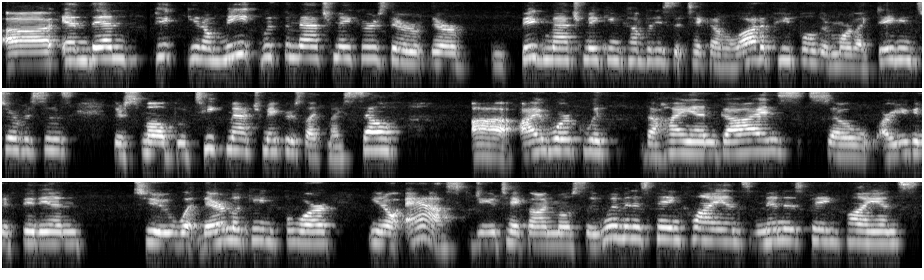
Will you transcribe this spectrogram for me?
Uh, and then pick, you know, meet with the matchmakers. There, there are big matchmaking companies that take on a lot of people. They're more like dating services. There's small boutique matchmakers like myself. Uh, I work with the high-end guys. So are you going to fit in to what they're looking for? you know, ask, do you take on mostly women as paying clients, men as paying clients?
